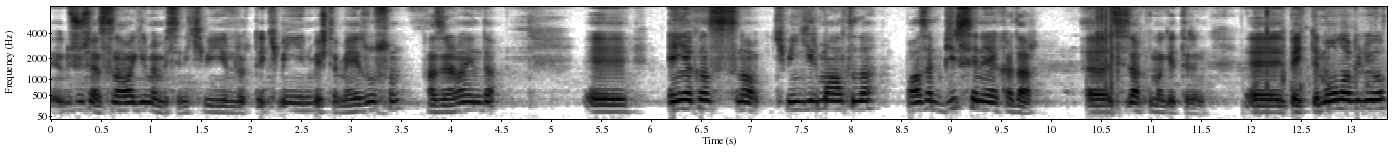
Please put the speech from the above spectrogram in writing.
e, düşünsene sınava girmemişsin 2024'te. 2025'te mezunsun Haziran ayında. Ee, en yakın sınav 2026'da bazen 1 seneye kadar e, siz aklıma getirin. E, bekleme olabiliyor.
